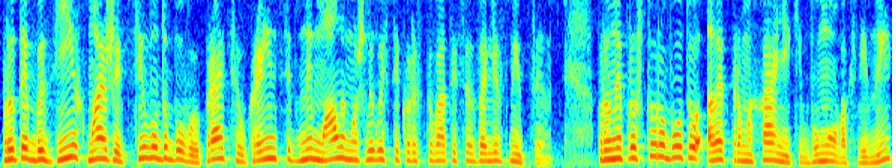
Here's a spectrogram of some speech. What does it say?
Проте без їх майже цілодобової праці українці б не мали можливості користуватися залізницею. Про непросту роботу електромеханіків в умовах війни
